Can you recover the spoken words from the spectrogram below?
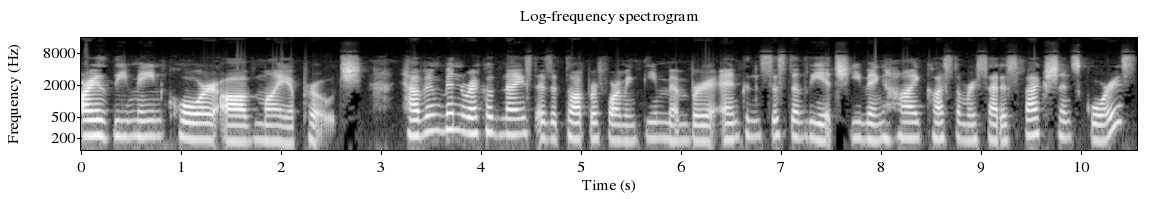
are the main core of my approach. Having been recognized as a top performing team member and consistently achieving high customer satisfaction scores,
